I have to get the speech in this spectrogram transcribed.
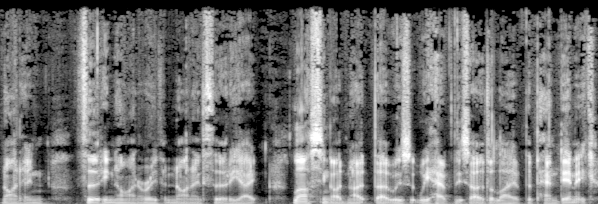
1939 or even 1938. Last thing I'd note though is that we have this overlay of the pandemic,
